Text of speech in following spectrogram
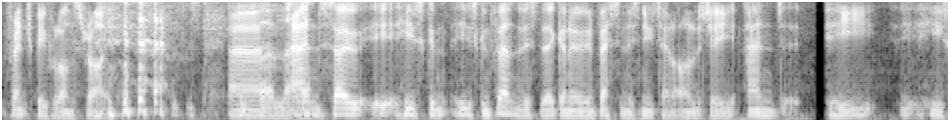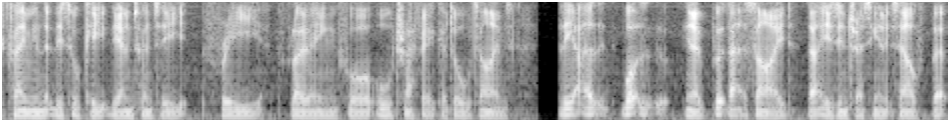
French people on strike. Confirm Uh, that. And so he's con- he's confirmed that this, they're going to invest in this new technology, and he he's claiming that this will keep the M20 free flowing for all traffic at all times. The uh, what you know, put that aside, that is interesting in itself. But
